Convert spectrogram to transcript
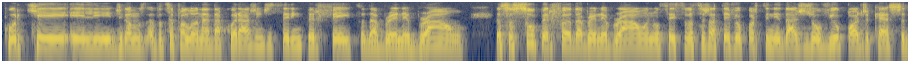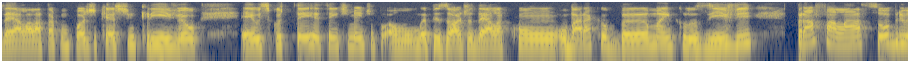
porque ele, digamos, você falou, né, da coragem de ser imperfeito, da Brené Brown. Eu sou super fã da Brené Brown, eu não sei se você já teve a oportunidade de ouvir o podcast dela, ela tá com um podcast incrível. Eu escutei recentemente um episódio dela com o Barack Obama, inclusive, para falar sobre o,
